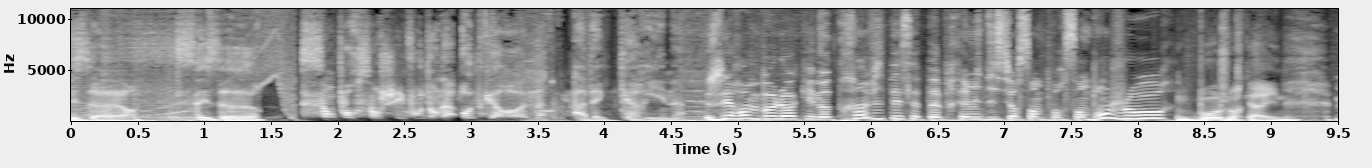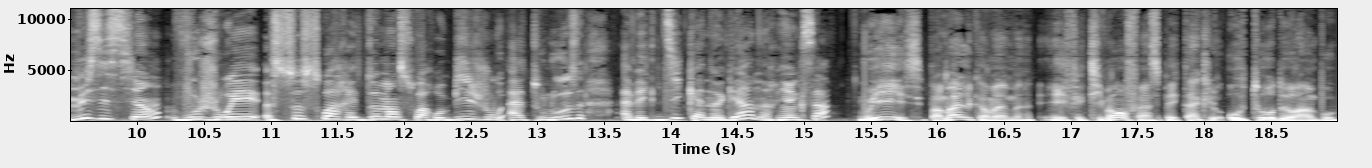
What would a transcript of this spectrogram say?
16h, 16h, 100% chez vous dans la Haute-Garonne avec Karine. Jérôme Bolloc est notre invité cet après-midi sur 100%. Bonjour. Bonjour Karine. Musicien, vous jouez ce soir et demain soir au Bijou à Toulouse avec Dick Hanegarn, rien que ça? Oui, c'est pas mal quand même. Et effectivement, on fait un spectacle autour de Rimbaud.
